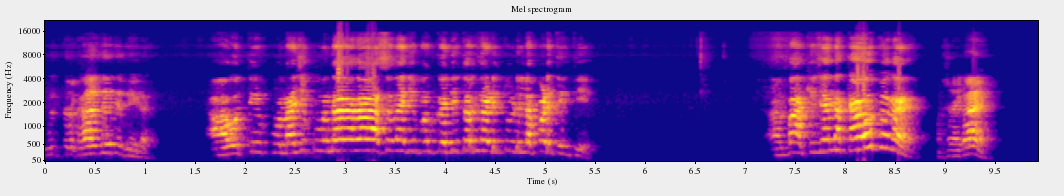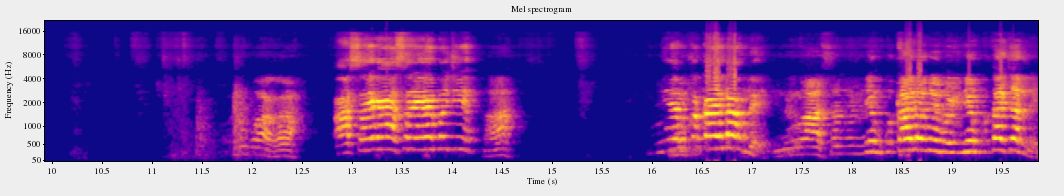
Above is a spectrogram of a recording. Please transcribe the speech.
मित्र खायला देते ते काय अहो ती कुणाची पुन्हा असं नाही पण कधी तर नडी तुडीला पडते ती. आणि बाकीच्यांना काय उपयोग आहे? असं आहे काय? अरे बागा असं आहे का असं आहे का म्हणजे? हा. नेमकं काय लावलंय असं नेमकं काय लावलंय म्हणजे? नेमकं काय चाललंय?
